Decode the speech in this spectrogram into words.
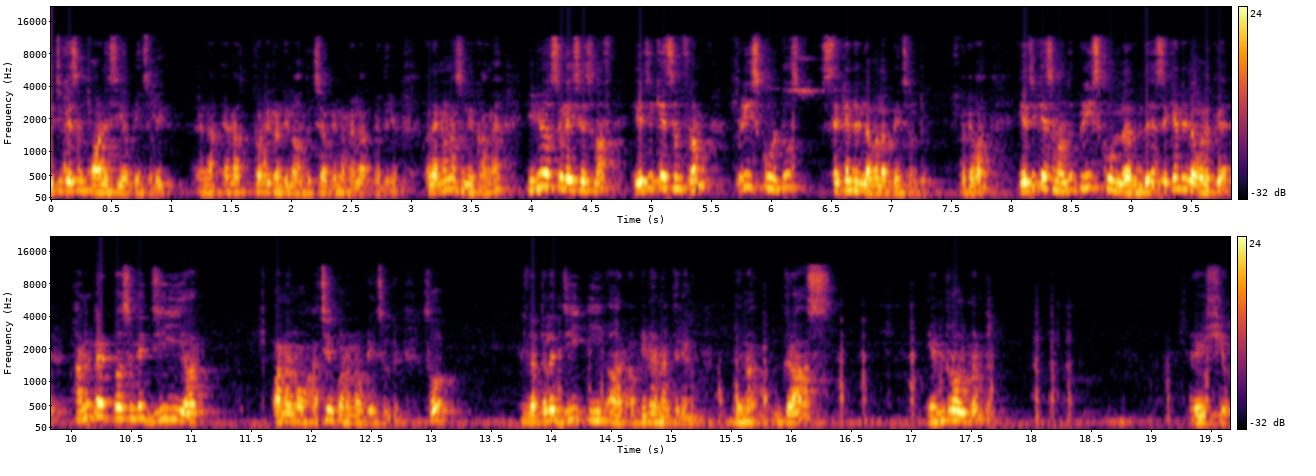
எஜுகேஷன் பாலிசி அப்படின்னு சொல்லி என்ன என்ன டுவெண்ட்டி டுவெண்ட்டில் வந்துச்சு அப்படின்னு நம்ம எல்லாருமே தெரியும். அதில் என்ன சொல்லியிருக்காங்க? Universalisation of education from preschool to secondary level அப்படின்னு சொல்லிட்டு. ஓகேவா எஜுகேஷன் வந்து ப்ரீ ஸ்கூல்ல இருந்து செகண்டரி லெவலுக்கு ஹண்ட்ரட் பர்சன்டேஜ் ஜிஇஆர் பண்ணணும் அச்சீவ் பண்ணணும் அப்படின்னு சொல்லிட்டு. ஸோ இந்த இடத்துல ஜிஇஆர் அப்படின்னா என்ன தெரியும் இதுனா கிராஸ் என்ரோல்மெண்ட் ரேஷியோ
